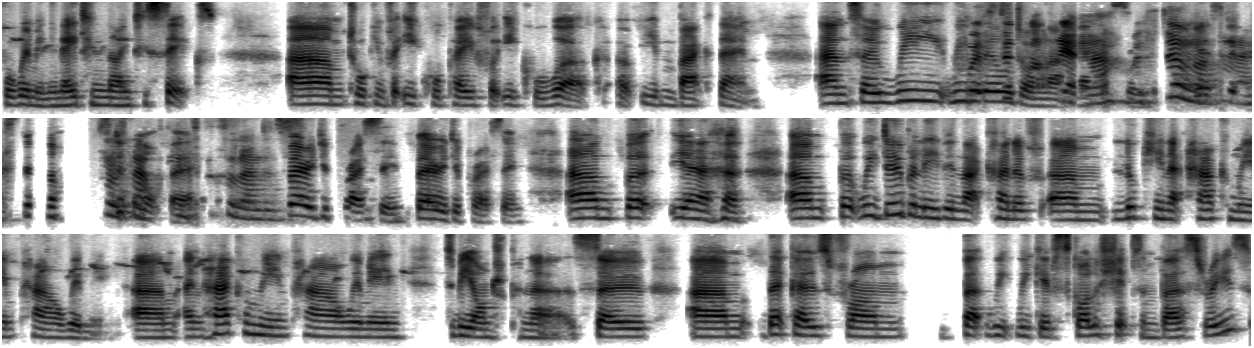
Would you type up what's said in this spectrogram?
for women in 1896, um, talking for equal pay for equal work, uh, even back then. And so we we we're build on that. There. We're still not there. Still not, still not there. Switzerland is very depressing, very depressing. Um, but yeah, um, but we do believe in that kind of um, looking at how can we empower women um, and how can we empower women to be entrepreneurs. So um, that goes from but we, we give scholarships and bursaries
